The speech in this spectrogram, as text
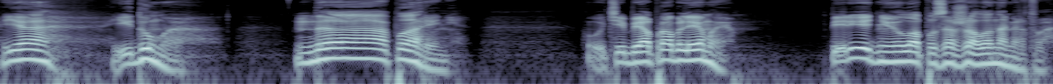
я и думаю. Да, парень, у тебя проблемы. Переднюю лапу зажала намертво.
